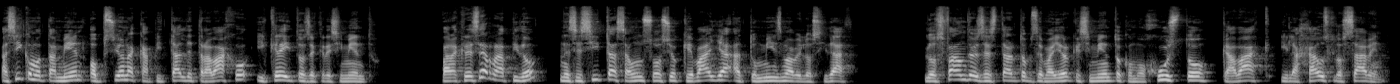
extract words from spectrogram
así como también opción a capital de trabajo y créditos de crecimiento. Para crecer rápido, necesitas a un socio que vaya a tu misma velocidad. Los founders de startups de mayor crecimiento como Justo, Kavak y La House lo saben,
